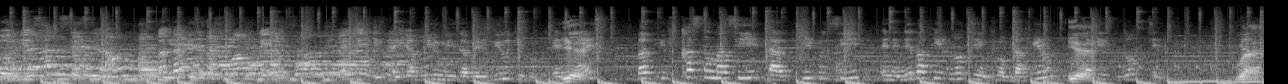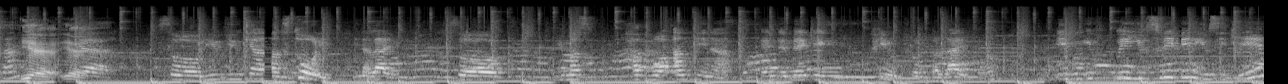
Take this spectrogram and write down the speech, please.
because we are success, you know. But that is just one way. And then if your film is very beautiful and Yeah. nice. But if customer see, uh, people see, and they never feel nothing from the film, Yeah. that is nothing. Right. understand? Yeah, yeah. So you, you can a story in a life. So you must have more antenna and then making film from the life. You know? Even if when you're sleeping you see dream,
